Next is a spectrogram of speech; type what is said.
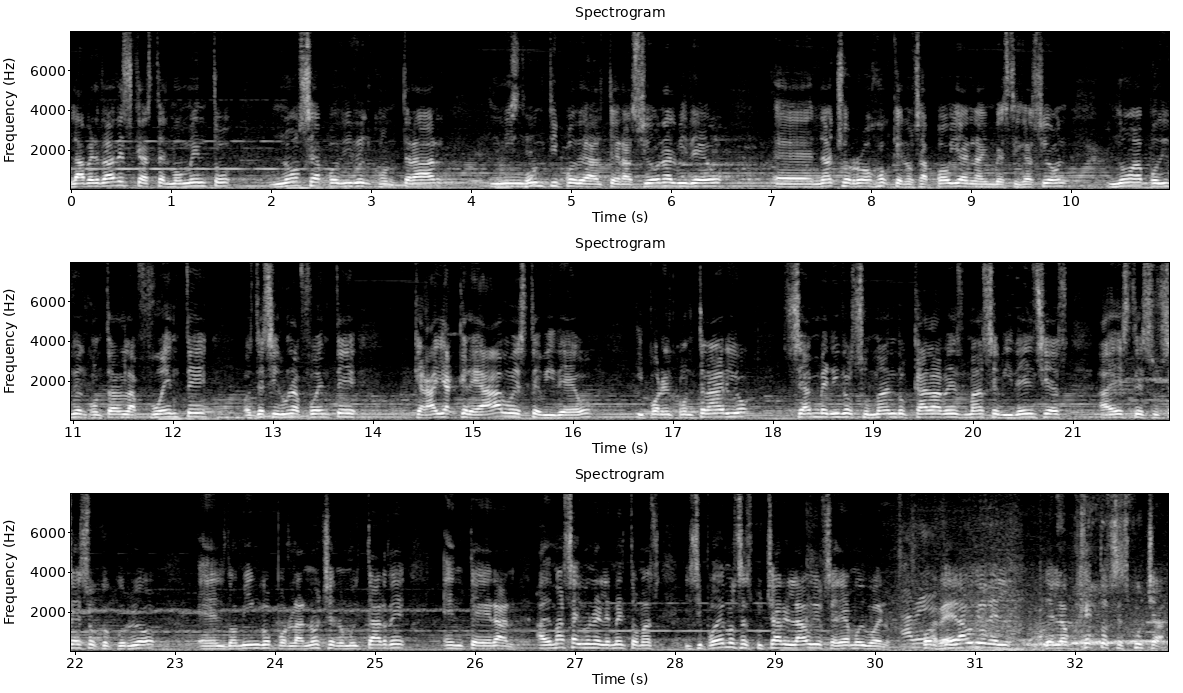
La verdad es que hasta el momento no se ha podido encontrar ningún tipo de alteración al video. Eh, Nacho Rojo, que nos apoya en la investigación, no ha podido encontrar la fuente, es decir, una fuente que haya creado este video y por el contrario se han venido sumando cada vez más evidencias a este suceso que ocurrió el domingo por la noche, no muy tarde, en Teherán. Además hay un elemento más y si podemos escuchar el audio sería muy bueno, A ver. porque A ver. el audio del, del objeto se escucha.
